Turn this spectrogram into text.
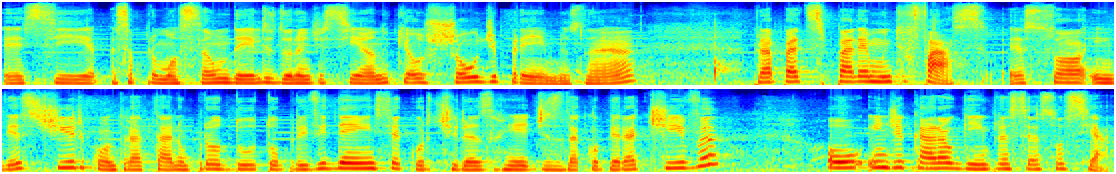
esse, essa promoção deles durante esse ano, que é o show de prêmios, né? Para participar é muito fácil. É só investir, contratar um produto ou previdência, curtir as redes da cooperativa ou indicar alguém para se associar.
